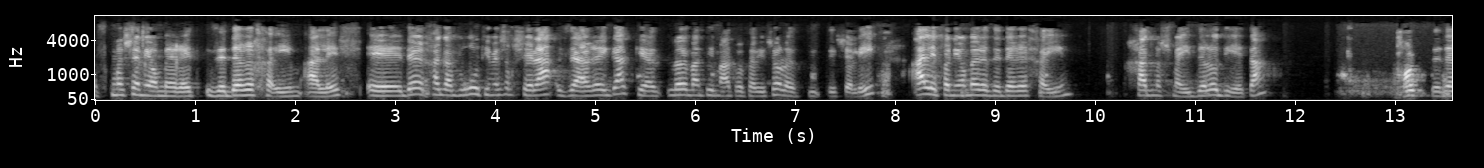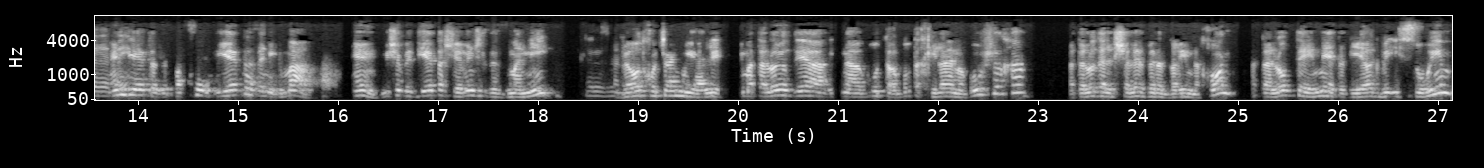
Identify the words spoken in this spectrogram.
אז כמו שאני אומרת, זה דרך חיים, א', אה, דרך אגב, רות, אם יש לך שאלה, זה הרגע, כי לא הבנתי מה את רוצה לשאול, אז תשאלי. א', אני אומרת, זה דרך חיים, חד משמעית, זה לא דיאטה. נכון? זה דרך אין חיים. דיאטה, זה פסוק, דיאטה זה נגמר. אין, מי שבדיאטה שיבין שזה זמני, ועוד חודשיים הוא יעלה. אם אתה לא יודע התנהגות, תרבות אכילה עם הגוף שלך, אתה לא יודע לשלב בין הדברים נכון, אתה לא תהנה, אתה תהיה רק באיסורים,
